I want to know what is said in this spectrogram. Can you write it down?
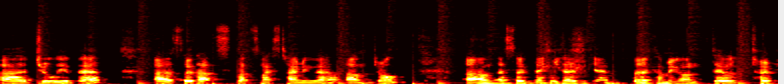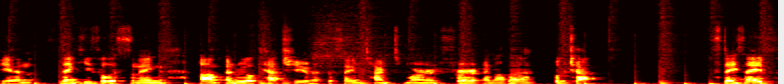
uh, Julia Baird. Uh, so that's that's nice timing there, um, Joel. Um, so thank you guys again for coming on Daily Booktopian. Thank you for listening, um, and we will catch you at the same time tomorrow for another book chat. Stay safe.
